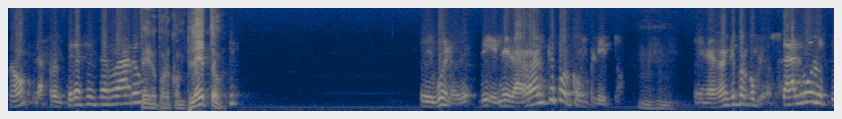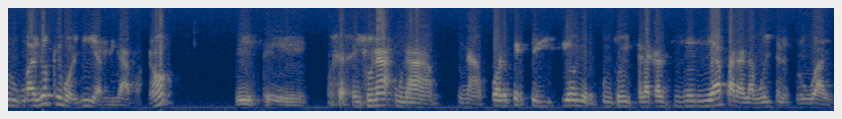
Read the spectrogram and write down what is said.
¿no? Las fronteras se cerraron. Pero por completo. Eh, bueno, en el arranque por completo. En el arranque por completo, salvo los uruguayos que volvían, digamos, ¿no? Este, o sea, se hizo una, una, fuerte expedición desde el punto de vista de la Cancillería para la vuelta a los uruguayos.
